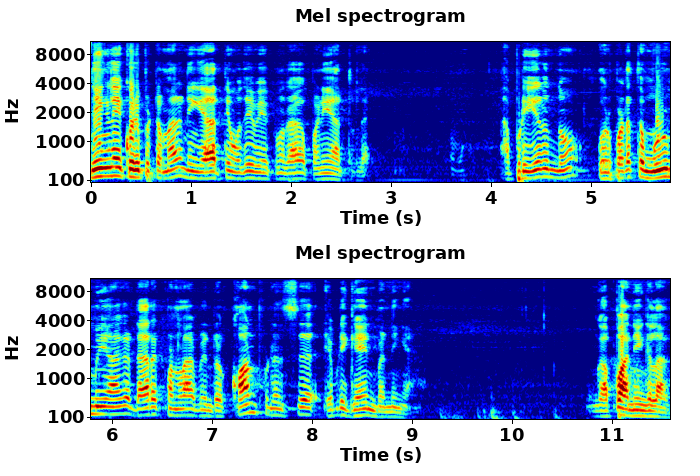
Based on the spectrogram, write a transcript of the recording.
நீங்களே குறிப்பிட்ட மாதிரி நீங்கள் யார்ட்டையும் உதவி இயக்குநராக பணியாற்றலை. அப்படி இருந்தும் ஒரு படத்தை முழுமையாக டைரக்ட் பண்ணலாம் அப்படின்ற கான்ஃபிடென்ஸை எப்படி கெயின் பண்ணீங்க? உங்கள் அப்பா நீங்களாக?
